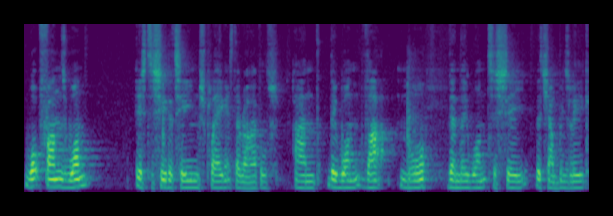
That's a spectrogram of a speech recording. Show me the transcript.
What fans want is to see the teams play against their rivals, and they want that more than they want to see the Champions League.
